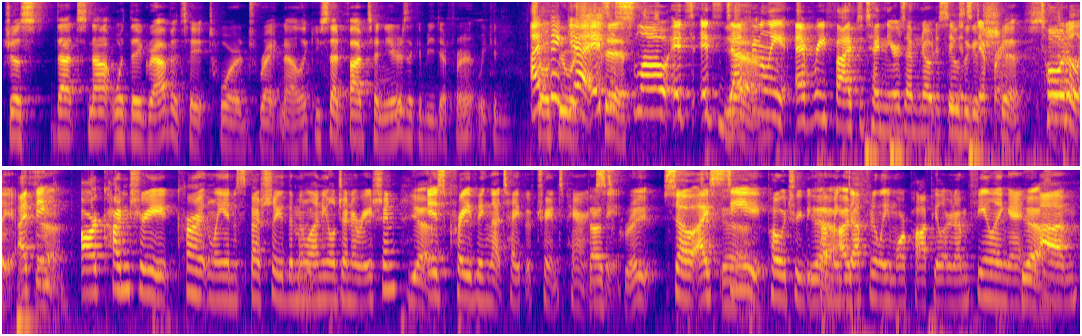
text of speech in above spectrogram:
just that's not what they gravitate towards right now. Like you said, five ten years it could be different. We could. I think yeah, it's a slow. It's it's Yeah. definitely every five to ten years I'm noticing it's like different. Totally, yeah. I think Yeah. our country currently, and especially the millennial generation, is craving that type of transparency. That's great. So I see poetry becoming definitely more popular, and I'm feeling it. Yeah. Um,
